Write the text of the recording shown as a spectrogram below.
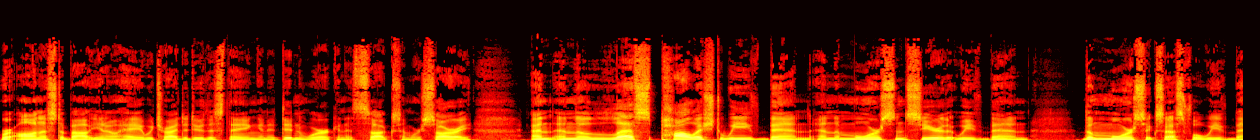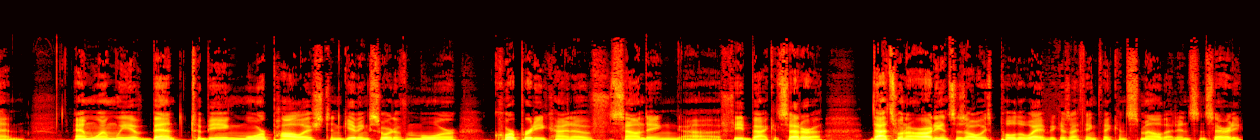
we're honest about, you know, hey, we tried to do this thing and it didn't work and it sucks and we're sorry. And and the less polished we've been and the more sincere that we've been, the more successful we've been and when we have bent to being more polished and giving sort of more corporatey kind of sounding uh, feedback, etc., that's when our audience is always pulled away because I think they can smell that insincerity.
